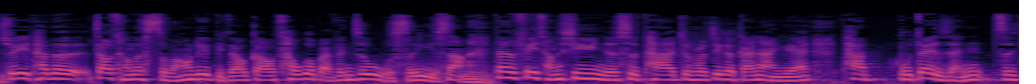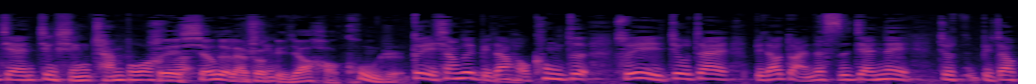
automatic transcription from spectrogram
所以它的造成的死亡率比较高，超过百分之五十以上。但是非常幸运的是，它就说这个感染源它不在人之间进行传播，所以相对来说比较好控制。对，相对比较好控制，所以就在比较短的时间内就比较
